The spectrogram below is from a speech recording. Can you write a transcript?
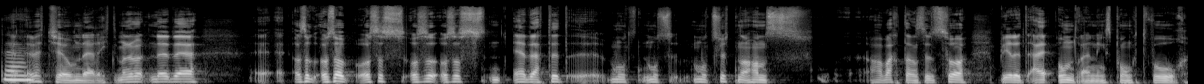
Det... Jeg vet ikke om det er riktig, men det, det, det så, og, så, er dette mot, mot, mot, slutten av hans har vært der en stund, så blir det et omdreiningspunkt hvor,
